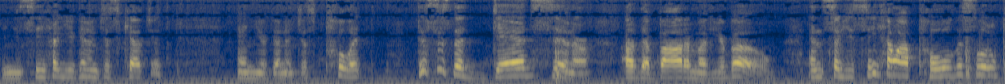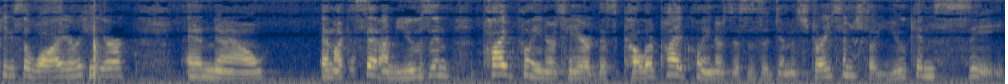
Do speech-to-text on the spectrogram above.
And you see how you're going to just catch it? And you're going to just pull it. This is the dead center of the bottom of your bow. And so you see how I pull this little piece of wire here? And now, and like I said, I'm using pipe cleaners here, this colored pipe cleaners. This is a demonstration so you can see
